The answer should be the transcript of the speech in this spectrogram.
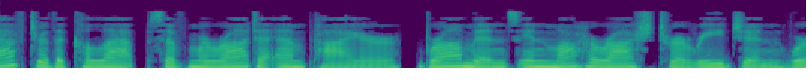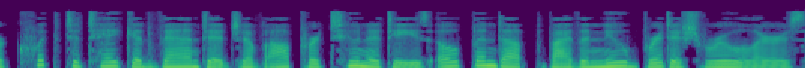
after the collapse of Maratha Empire, Brahmins in Maharashtra region were quick to take advantage of opportunities opened up by the new British rulers.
